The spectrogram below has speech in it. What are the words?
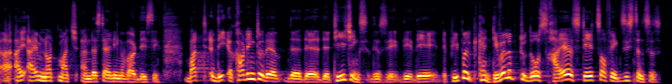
I, I am not much understanding about these things. But the, according to the, the, the, the teachings, this, the, the, the people can develop to those higher states of existences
